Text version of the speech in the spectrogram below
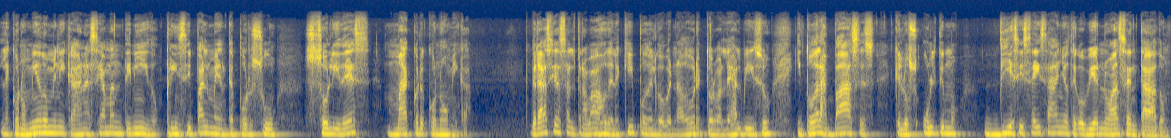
la economía dominicana se ha mantenido principalmente por su solidez macroeconómica. Gracias al trabajo del equipo del gobernador Héctor Valdés Alviso y todas las bases que los últimos 16 años de gobierno han sentado.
